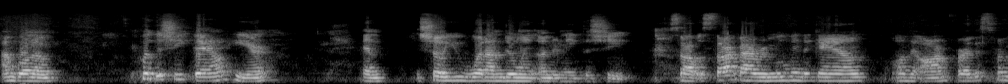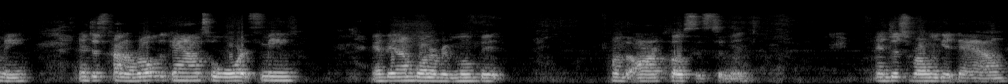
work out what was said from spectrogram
I'm going to put the sheet down here and show you what I'm doing underneath the sheet. So I will start by removing the gown on the arm furthest from me and just kind of roll the gown towards me and then I'm going to remove it on the arm closest to me and just rolling it down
